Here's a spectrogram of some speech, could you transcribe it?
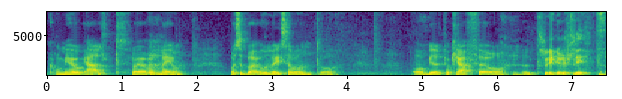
kom ihåg allt vad jag varit med om. Och så började hon visa runt och, och bjöd på kaffe och, Trevligt.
